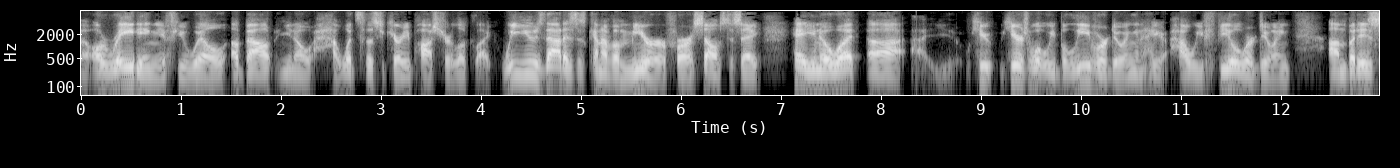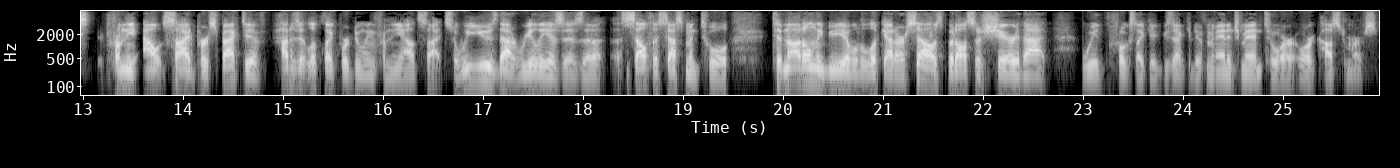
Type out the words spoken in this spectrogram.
a rating, if you will, about you know how, what's the security posture look like. We use that as, kind of a mirror for ourselves to say, hey, you know what? Uh, here, here's what we believe we're doing and how we feel we're doing. Um, but is from the outside perspective, how does it look like we're doing from the outside? So we use that really as, as a, a self-assessment tool to not only be able to look at ourselves, but also share that with folks like executive management or, or customers.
